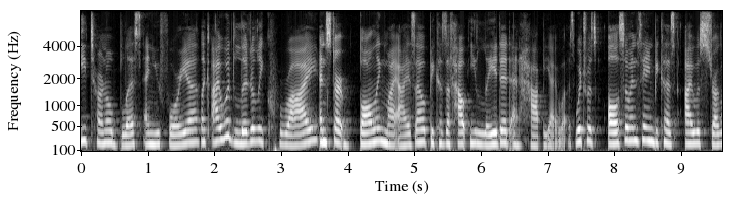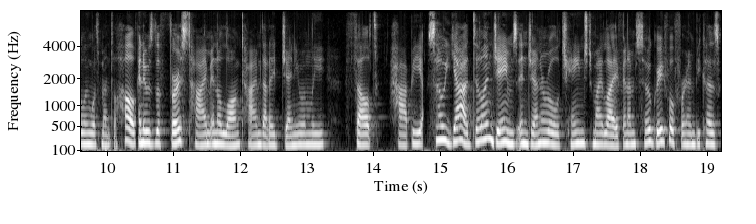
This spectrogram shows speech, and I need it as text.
eternal bliss and euphoria. Like, I would literally cry and start bawling my eyes out because of how elated and happy I was, which was also insane because I was struggling with mental health. And it was the first time in a long time that I genuinely felt happy. So, yeah, Dylan James in general changed my life, and I'm so grateful for him because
